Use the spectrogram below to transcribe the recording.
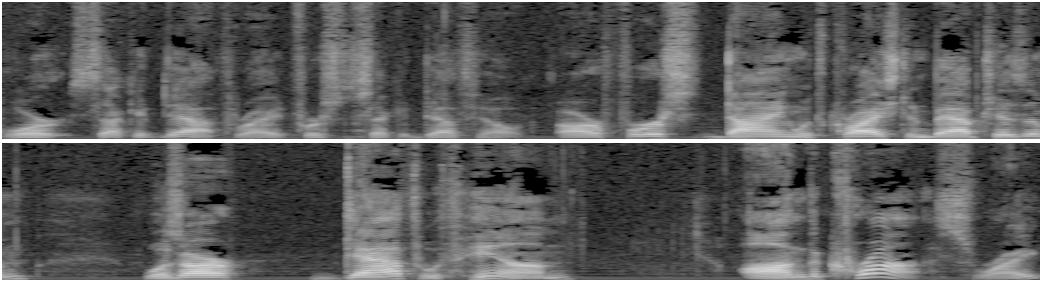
or second death, right? First and second death. Our first dying with Christ in baptism was our death with Him on the cross, right?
